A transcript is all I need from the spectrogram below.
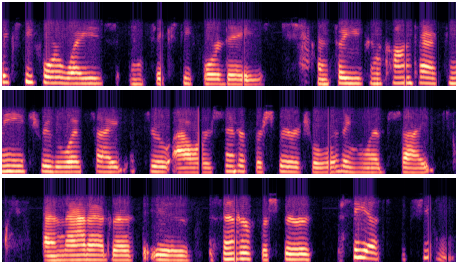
64 Ways in 64 Days. And so you can contact me through the website, through our Center for Spiritual Living website, and that address is Center for Spirit CS. Excuse me.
